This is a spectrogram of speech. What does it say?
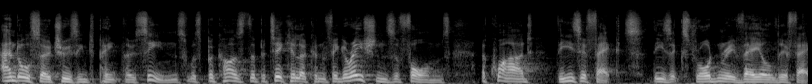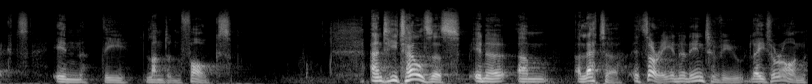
and also choosing to paint those scenes was because the particular configurations of forms acquired these effects, these extraordinary veiled effects in the London fogs. And he tells us in a um, a letter, eh, sorry, in an interview later on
